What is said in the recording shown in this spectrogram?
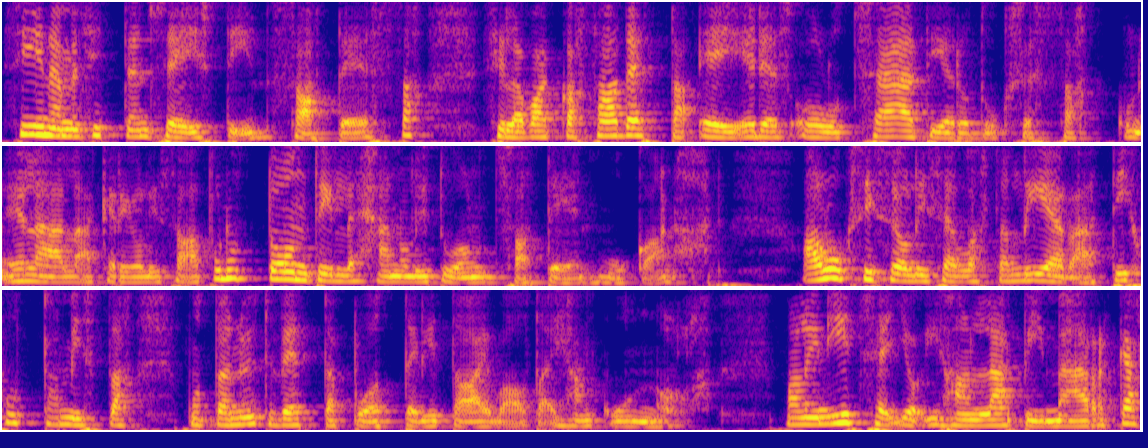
Siinä me sitten seistiin sateessa, sillä vaikka sadetta ei edes ollut säätiedotuksessa, kun eläinlääkäri oli saapunut tontille, hän oli tuonut sateen mukanaan. Aluksi se oli sellaista lievää tihuttamista, mutta nyt vettä puotteli taivalta ihan kunnolla. Mä olin itse jo ihan läpimärkä,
